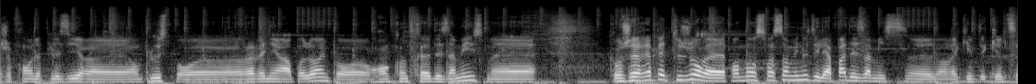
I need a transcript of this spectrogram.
Je prends le plaisir euh, en plus pour revenir à Pologne, pour rencontrer des amis. Mais comme je répète toujours, euh, pendant 60 minutes, il n'y a pas des amis euh, dans l'équipe de Kielce.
